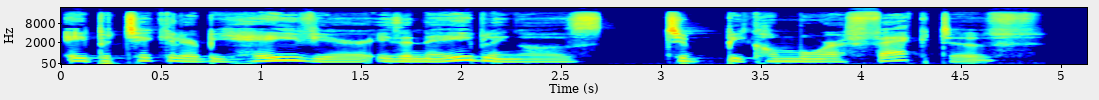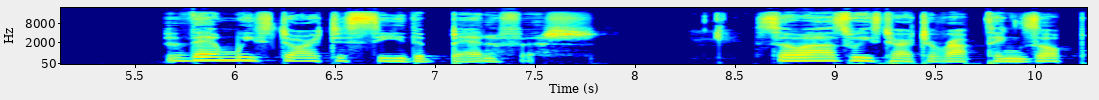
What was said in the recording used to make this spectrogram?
a particular behavior is enabling us to become more effective, then we start to see the benefit. So, as we start to wrap things up,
